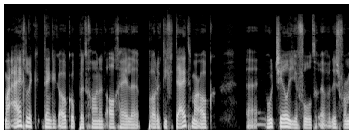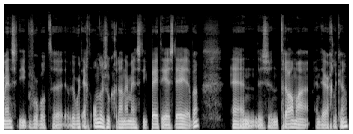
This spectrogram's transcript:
maar eigenlijk denk ik ook op het gewoon het algehele productiviteit, maar ook hoe chill je voelt. dus voor mensen die bijvoorbeeld, er wordt echt onderzoek gedaan naar mensen die PTSD hebben. En dus een trauma en dergelijke.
